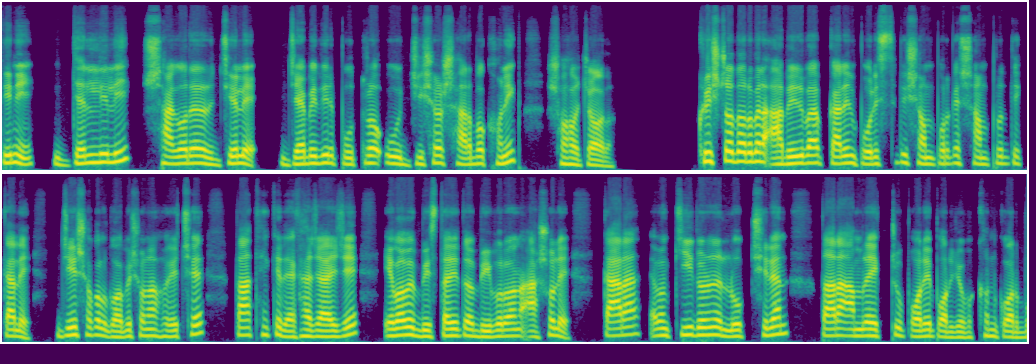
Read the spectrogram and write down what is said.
তিনি গেল্লিলি সাগরের জেলে জেবেদির পুত্র ও যিশোর সার্বক্ষণিক সহচর। খ্রিস্ট ধর্মের আবির্ভাবকালীন পরিস্থিতি সম্পর্কে সাম্প্রতিককালে যে সকল গবেষণা হয়েছে, তা থেকে দেখা যায় যে এভাবে বিস্তারিত বিবরণ আসলে কারা এবং কী ধরনের লোক ছিলেন, তারা আমরা একটু পরে পর্যবেক্ষণ করব।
